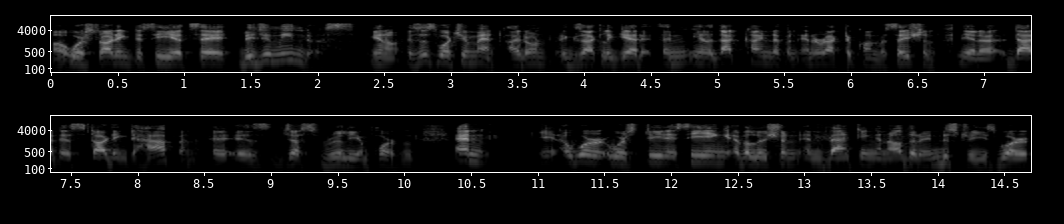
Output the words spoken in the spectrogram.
uh, we're starting to see it say, did you mean this? You know, is this what you meant? I don't exactly get it. And, you know, that kind of an interactive conversation, you know, that is starting to happen is just really important. And you know, we're we're seeing evolution in banking and other industries where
